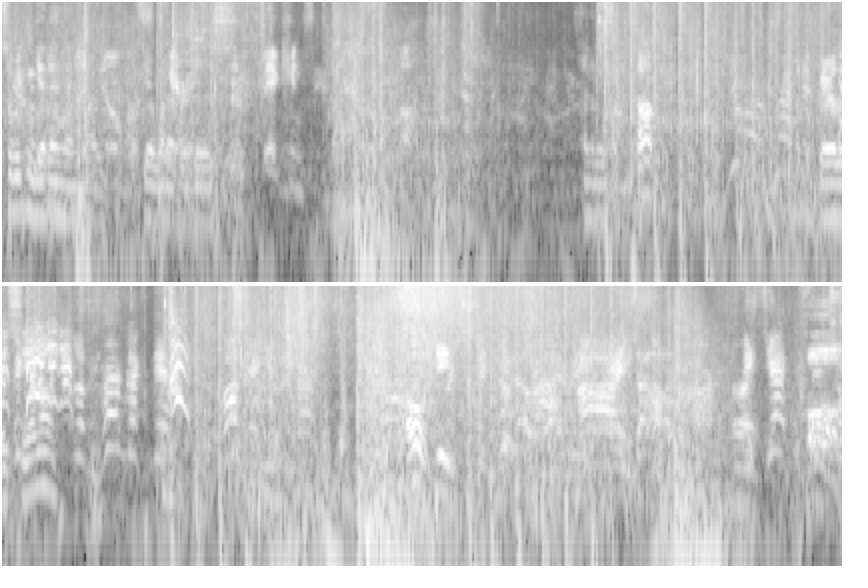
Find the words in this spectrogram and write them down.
so we can get in and like get whatever it is. Enemies on top. I can barely see them. Oh, jeez. Alright. Fall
